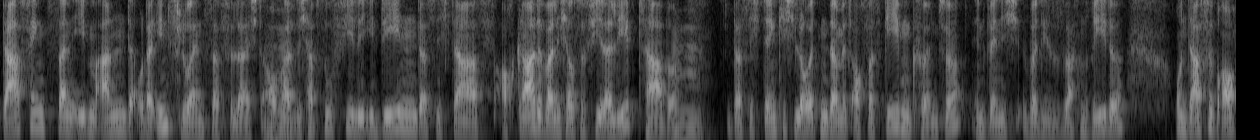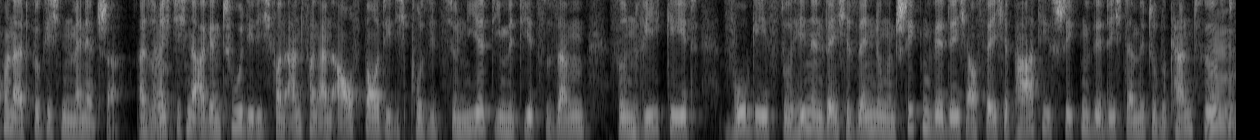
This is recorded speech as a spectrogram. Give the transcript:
da fängt es dann eben an, oder Influencer vielleicht auch. Also ich habe so viele Ideen, dass ich da, auch gerade weil ich auch so viel erlebt habe, dass ich, denke ich, Leuten damit auch was geben könnte, in, wenn ich über diese Sachen rede. Und dafür braucht man halt wirklich einen Manager. Also Ja. richtig eine Agentur, die dich von Anfang an aufbaut, die dich positioniert, die mit dir zusammen so einen Weg geht. Wo gehst du hin? In welche Sendungen schicken wir dich? Auf welche Partys schicken wir dich, damit du bekannt wirst?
